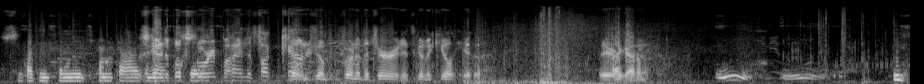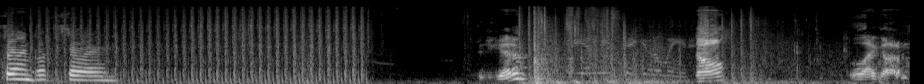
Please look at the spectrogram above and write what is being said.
She's fucking sending me ten There's thousand. a guy in the bookstore right behind the fucking Don't counter. jump in front of the turret, it's gonna kill you. There, I got him. Ooh, ooh. He's still in bookstore. Did you get him? The enemy's taking the lead. No? Well, I got him.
